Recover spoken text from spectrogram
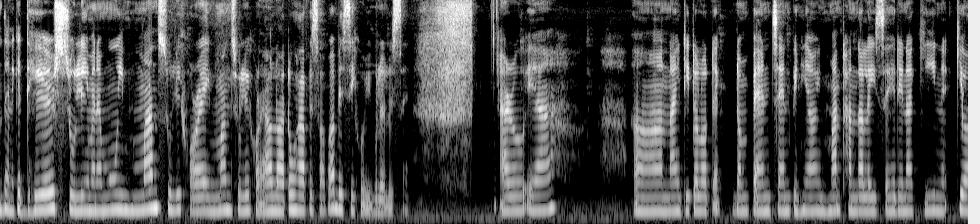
তেনেকৈ ঢেৰ চুলি মানে মোৰ ইমান চুলি সৰে ইমান চুলি সৰে আৰু ল'ৰাটো হোৱাৰ পিছৰ পৰা বেছি সৰিবলৈ লৈছে। আৰু এয়া নাইটি তলত একদম পেণ্ট চেণ্ট পিন্ধি আৰু ইমান ঠাণ্ডা লাগিছে। সেইদিনা কি কিয়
